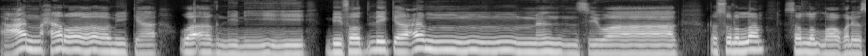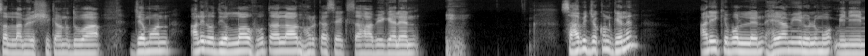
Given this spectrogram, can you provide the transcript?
عن حرامك واغنني بفضلك عمن سواك رسول الله সাল্লাহ সাল্লামের শিকানু দোয়া যেমন আলী রদিয়াল্লাহ তালাহর কাছে এক সাহাবি গেলেন সাহাবি যখন গেলেন আলীকে বললেন হে আমিরুল মিনিন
